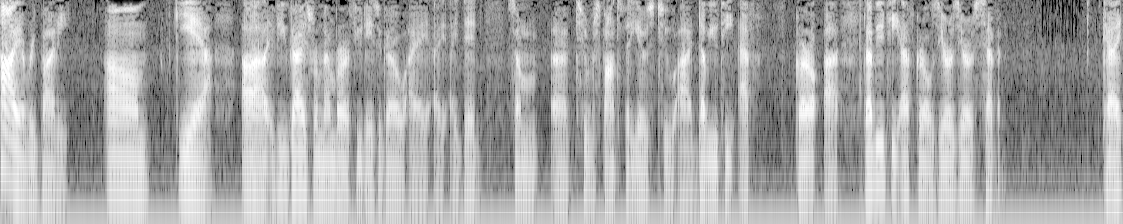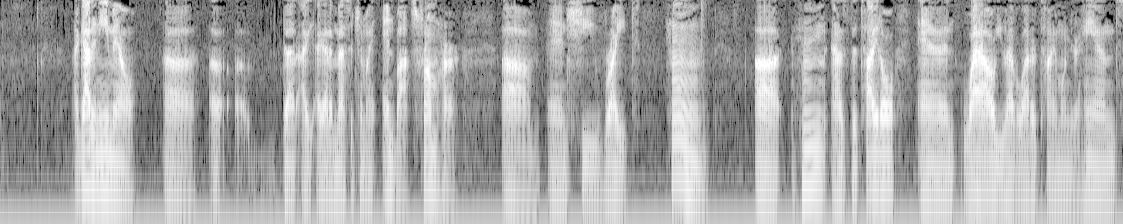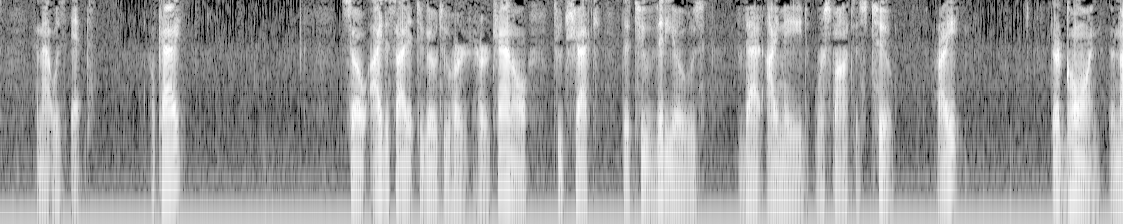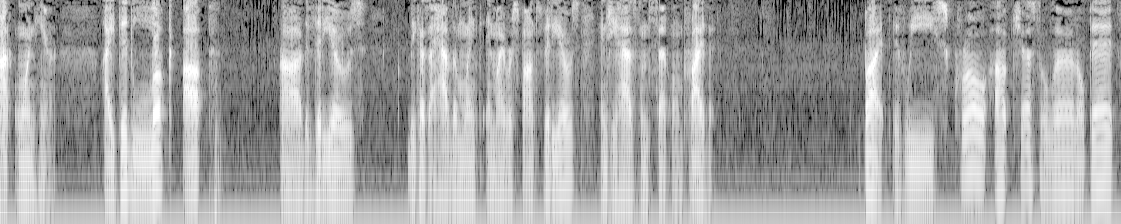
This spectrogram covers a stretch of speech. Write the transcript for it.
Hi, everybody. Um, yeah. Uh, if you guys remember, a few days ago, I, I, I did some uh, two response videos to uh, WTF girl uh, WTF girl 007. Okay, I got an email uh, uh, that I, I got a message in my inbox from her, um, and she writes, "Hmm." Uh, hmm as the title, and wow, you have a lot of time on your hands, and that was it. Okay? So I decided to go to her, her channel to check the two videos that I made responses to. Right? They're gone. They're not on here. I did look up uh, the videos because I have them linked in my response videos and she has them set on private. But if we scroll up just a little bit,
